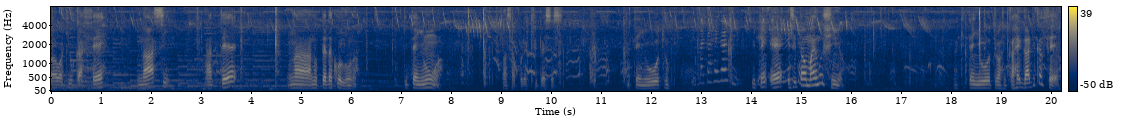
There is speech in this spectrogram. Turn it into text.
Aqui o café nasce até na, no pé da coluna. Aqui tem um, ó. Vou passar por aqui para essas. Aqui tem outro. Esse tá carregadinho. E tem, Esse é, esse tá. o mais murchinho. ó. Aqui tem outro, ó, carregado de café, ó.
